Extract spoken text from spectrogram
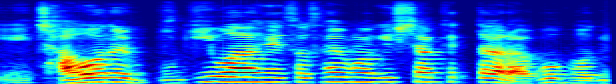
이 자원을 무기화해서 사용하기 시작했다라고 보,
